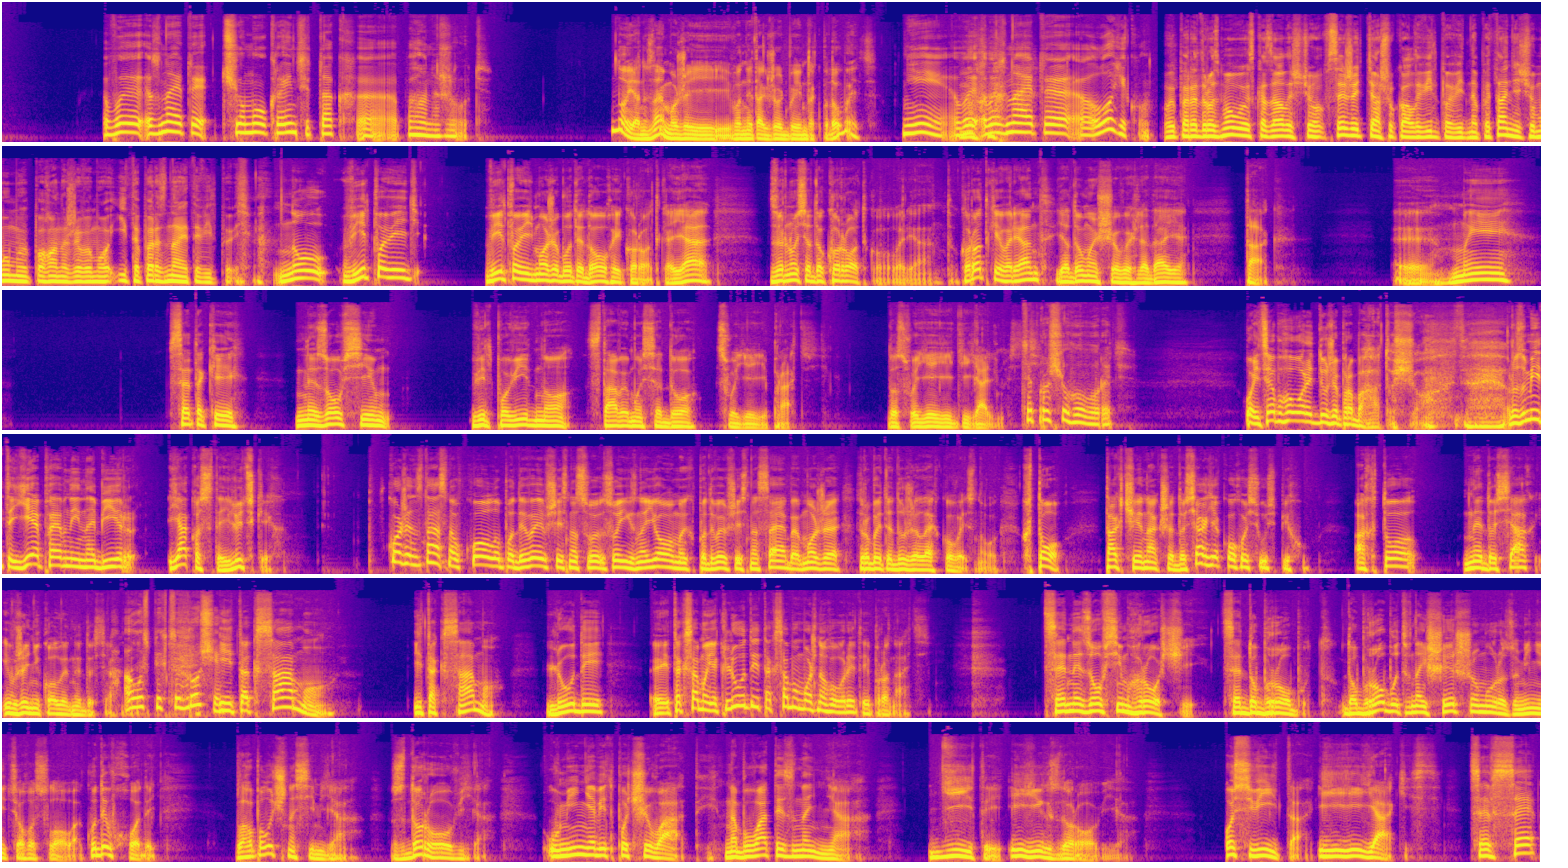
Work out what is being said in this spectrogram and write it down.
Ви знаєте, чому українці так е, погано живуть? Ну, я не знаю, може, і вони так живуть, бо їм так подобається. Ні, ви, Ну. ви знаєте е, логіку. Ви перед розмовою сказали, що все життя шукали відповідь на питання, чому ми погано живемо, і тепер знаєте відповідь. Ну, відповідь, відповідь може бути довга і коротка. Я звернуся до короткого варіанту. Короткий варіант, я думаю, що виглядає так. Е, Ми все-таки не зовсім відповідно ставимося до своєї праці, до своєї діяльності. Це про що говорить? Ой, це говорить дуже про багато що. Розумієте, є певний набір якостей людських. Кожен з нас навколо, подивившись на своїх знайомих, подивившись на себе, може зробити дуже легко висновок. Хто так чи інакше досяг якогось успіху, а хто не досяг і вже ніколи не досяг. А успіх це гроші? І так само, і так само люди, е, так само, як люди, так само можна говорити і про нації. Це не зовсім гроші, це добробут. Добробут в найширшому розумінні цього слова. Куди входить? Благополучна сім'я, здоров'я, уміння відпочивати, набувати знання, діти і їх здоров'я, освіта і її якість. Це все.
